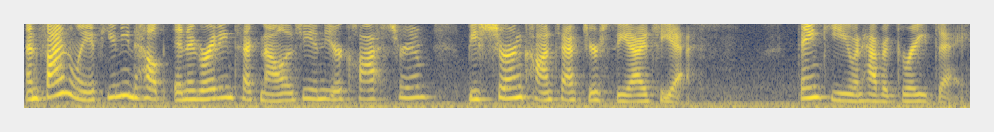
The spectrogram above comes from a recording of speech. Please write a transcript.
And finally, if you need help integrating technology into your classroom, be sure and contact your CITS. Thank you and have a great day.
